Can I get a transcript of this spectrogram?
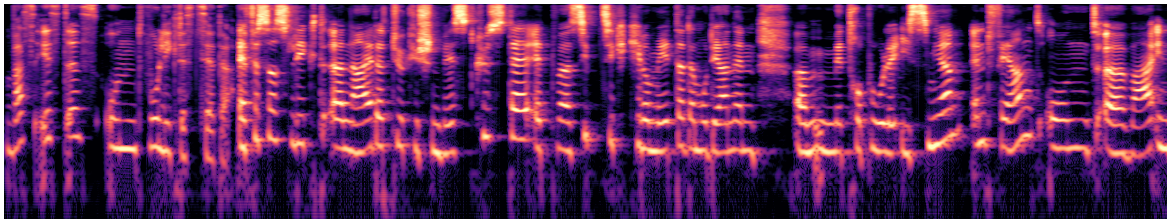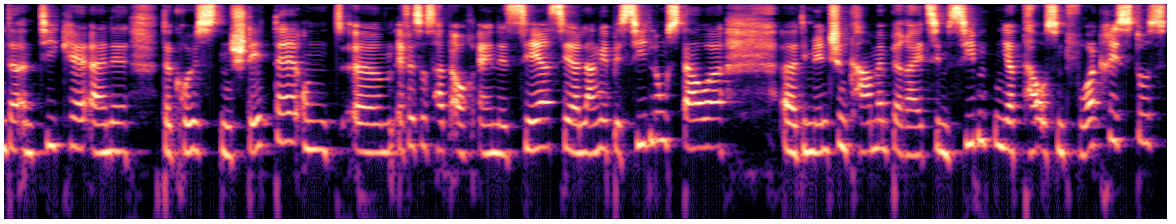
was ist es und wo liegt es circa? Ephesos liegt äh, nahe der türkischen Westküste, etwa 70 Kilometer der modernen ähm, Metropole Izmir entfernt und äh, war in der Antike eine der größten Städte. Und ähm, Ephesos hat auch eine sehr, sehr lange Besiedlungsdauer. Äh, die Menschen kamen bereits im 7. Jahrtausend vor Christus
